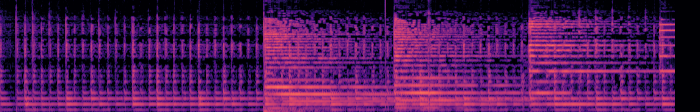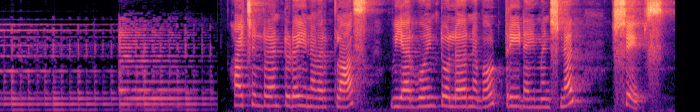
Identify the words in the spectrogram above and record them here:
Hi children, today in our class we are going to learn about three dimensional shapes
